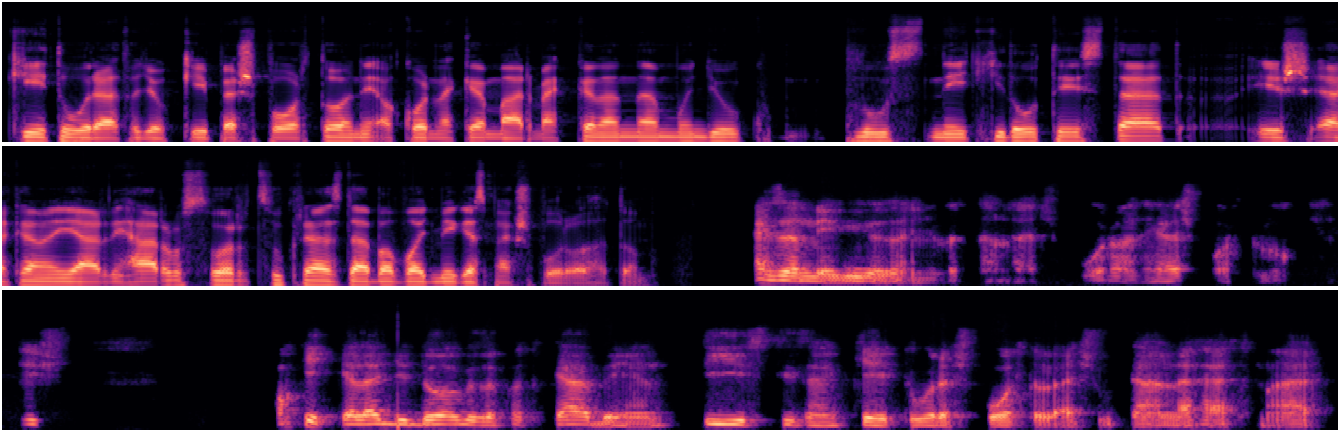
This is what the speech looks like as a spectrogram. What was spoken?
két órát vagyok képes sportolni, akkor nekem már meg kell lennem mondjuk plusz négy kiló tésztát, és el kellene járni háromszor cukrászdába, vagy még ezt megspórolhatom? Ezen még igazán nyugodtan lehet spórolni elsportolóként is. Akikkel együtt dolgozok, ott kb. 10-12 óra sportolás után lehet már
